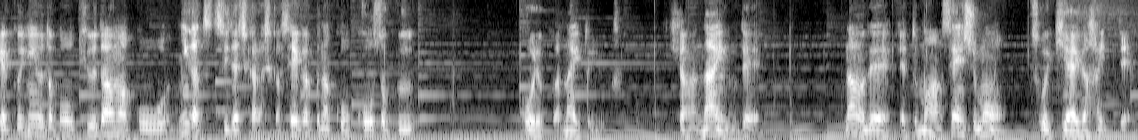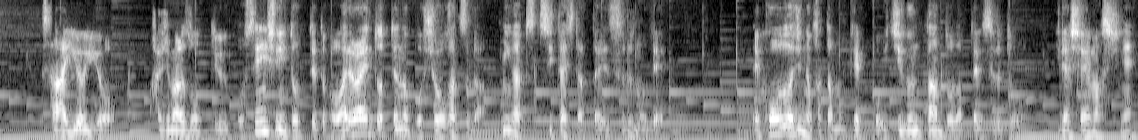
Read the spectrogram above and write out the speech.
逆に言うとこう球団はこう2月1日からしか正確なこう拘束効力がないというか期間がないので、なので、えっと、まあ選手もすごい気合が入って、さあいよいよ始まるぞっていうこう選手にとってとか我々にとってのこう正月が2月1日だったりするのでで報道陣の方も結構一軍担当だったりするといらっしゃいますしね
